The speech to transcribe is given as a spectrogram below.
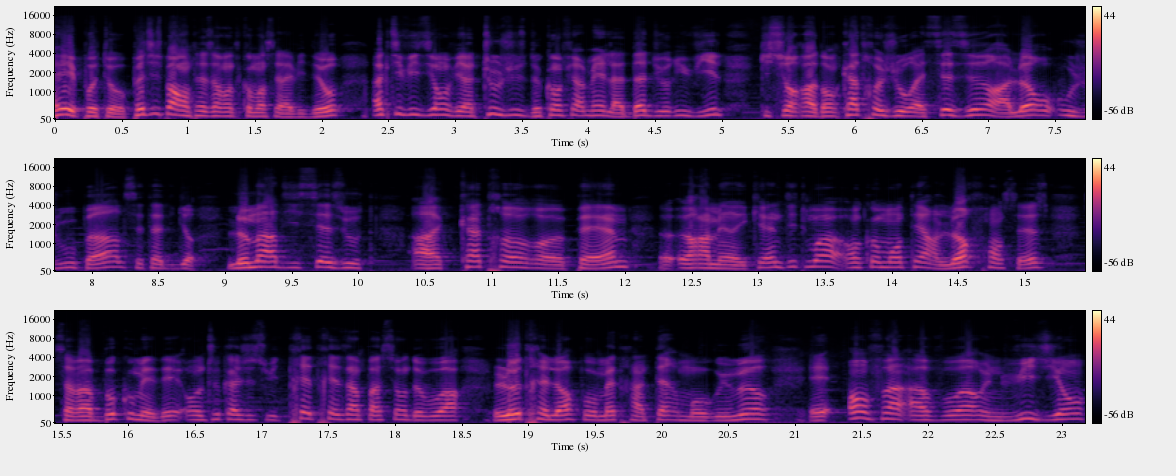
Hey poto, petite parenthèse avant de commencer la vidéo, Activision vient tout juste de confirmer la date du reveal qui sera dans 4 jours et 16 heures à l'heure où je vous parle, c'est-à-dire le mardi 16 août à 4h PM, euh, heure américaine. Dites-moi en commentaire l'heure française, ça va beaucoup m'aider. En tout cas, je suis très très impatient de voir le trailer pour mettre un terme aux rumeurs et enfin avoir une vision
